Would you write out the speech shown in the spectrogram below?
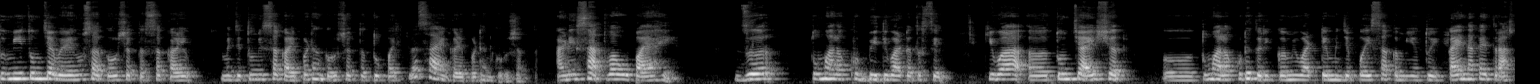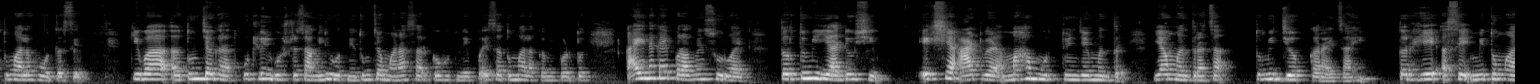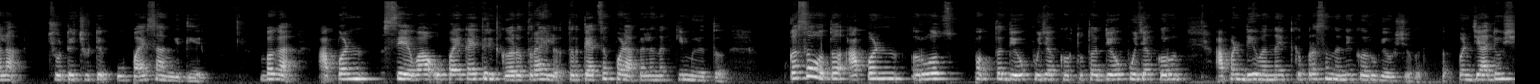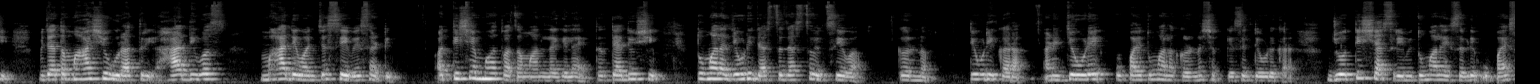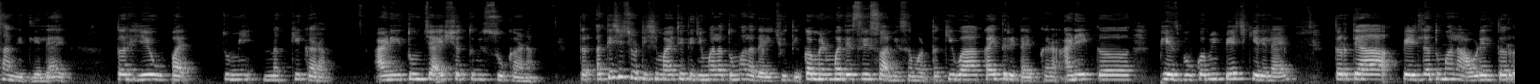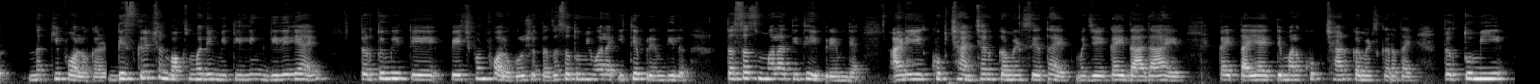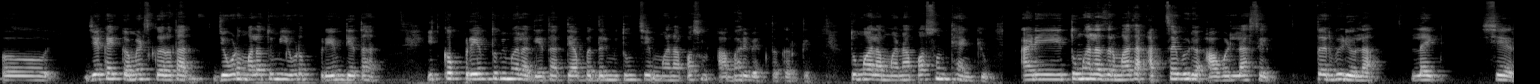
तुम्ही तुमच्या वेळेनुसार करू शकता. सकाळी म्हणजे तुम्ही सकाळी पठण करू शकता दुपारी किंवा सायंकाळी पठण करू शकता. आणि सातवा उपाय आहे जर तुम्हाला खूप भीती वाटत असेल किंवा तुमच्या आयुष्यात तुम्हाला कुठेतरी कमी वाटते म्हणजे पैसा कमी येतोय काही ना काही त्रास तुम्हाला होत असेल किंवा तुमच्या घरात कुठलीच गोष्ट चांगली होत नाही तुमच्या मनासारखं होत नाही पैसा तुम्हाला कमी पडतोय काही ना काही प्रॉब्लेम सुरू आहेत. तर तुम्ही या दिवशी एकशे आठ वेळा महामृत्युंजय मंत्र या मंत्राचा तुम्ही जप करायचा आहे. तर हे असे मी तुम्हाला छोटे छोटे उपाय सांगितले. बघा आपण सेवा उपाय काहीतरी करत राहिलं तर त्याचं फळ आपल्याला नक्की मिळतं. कसं होतं आपण रोज फक्त देवपूजा करतो तर देवपूजा करून आपण देवांना इतकं प्रसन्न नाही करू घेऊ शकत. पण ज्या दिवशी म्हणजे आता महाशिवरात्री हा दिवस महादेवांच्या सेवेसाठी अतिशय महत्त्वाचा मानला गेला आहे. तर त्या दिवशी तुम्हाला जेवढी जास्त जास्त होईल सेवा करणं तेवढी करा. आणि जेवढे उपाय तुम्हाला करणं शक्य असेल तेवढे करा. ज्योतिषशास्त्री मी तुम्हाला हे सगळे उपाय सांगितलेले आहेत. तर हे उपाय तुम्ही नक्की करा. आणि तुमच्या आयुष्यात तुम्ही सुख आणा. तर अतिशय छोटीशी माहिती ती जी मला तुम्हाला द्यायची होती. कमेंटमध्ये श्री स्वामी समर्थ किंवा काहीतरी टाईप करा. आणि एक फेसबुकवर मी पेज केलेला आहे. तर त्या पेजला तुम्हाला आवडेल तर नक्की फॉलो करा. डिस्क्रिप्शन बॉक्समध्ये मी ती लिंक दिलेली आहे. तर तुम्ही ते पेज पण फॉलो करू शकता. जसं तुम्ही मला इथे प्रेम दिलं तसंच मला तिथेही प्रेम द्या. आणि खूप छान छान कमेंट्स येत आहेत. म्हणजे काही दादा आहेत काही ताई आहेत ते मला खूप छान कमेंट्स करत आहेत. तर तुम्ही जे काही कमेंट्स करत आहात जेवढं मला तुम्ही एवढं प्रेम देत आहात इतकं प्रेम तुम्ही मला देतात त्याबद्दल मी तुमचे मनापासून आभार व्यक्त करते. तुम्हाला मनापासून थँक्यू आणि तुम्हाला जर माझा आजचा व्हिडिओ आवडला असेल तर व्हिडिओला लाईक शेअर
